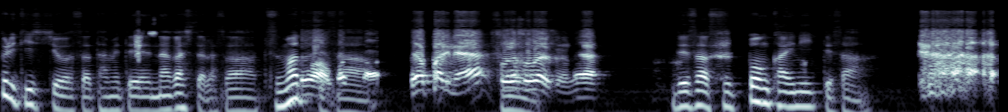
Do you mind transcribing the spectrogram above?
ぷりティッシュをさ、溜めて流したらさ、詰まってさ、やっぱりね、そりゃそうですよね。でさ、すっぽん買いに行ってさ、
